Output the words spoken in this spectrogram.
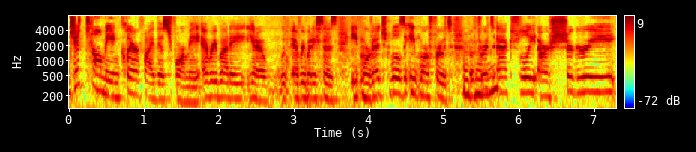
Just tell me and clarify this for me. Everybody, you know, everybody says eat more vegetables, eat more fruits, but fruits Mm-hmm. actually are sugary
